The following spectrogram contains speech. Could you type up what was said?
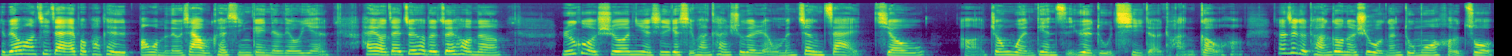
也不要忘记在 Apple Podcast 帮我们留下五颗星给你的留言。还有在最后的最后呢，如果说你也是一个喜欢看书的人，我们正在揪呃中文电子阅读器的团购哈。那这个团购呢，是我跟读墨合作，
